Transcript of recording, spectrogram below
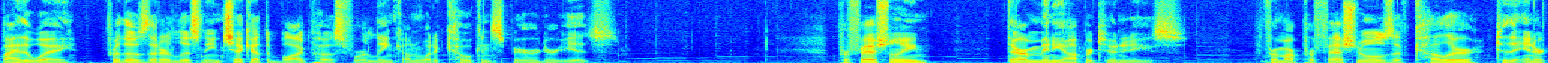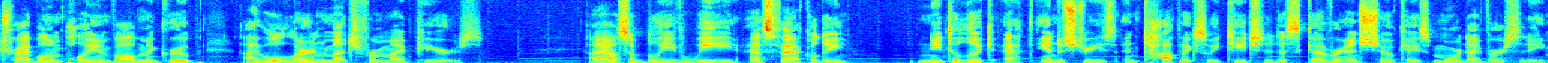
By the way, for those that are listening, check out the blog post for a link on what a co conspirator is. Professionally, there are many opportunities. From our professionals of color to the intertribal employee involvement group, I will learn much from my peers. I also believe we, as faculty, need to look at the industries and topics we teach to discover and showcase more diversity.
